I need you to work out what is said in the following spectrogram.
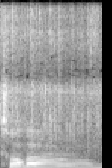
¡Tadam!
